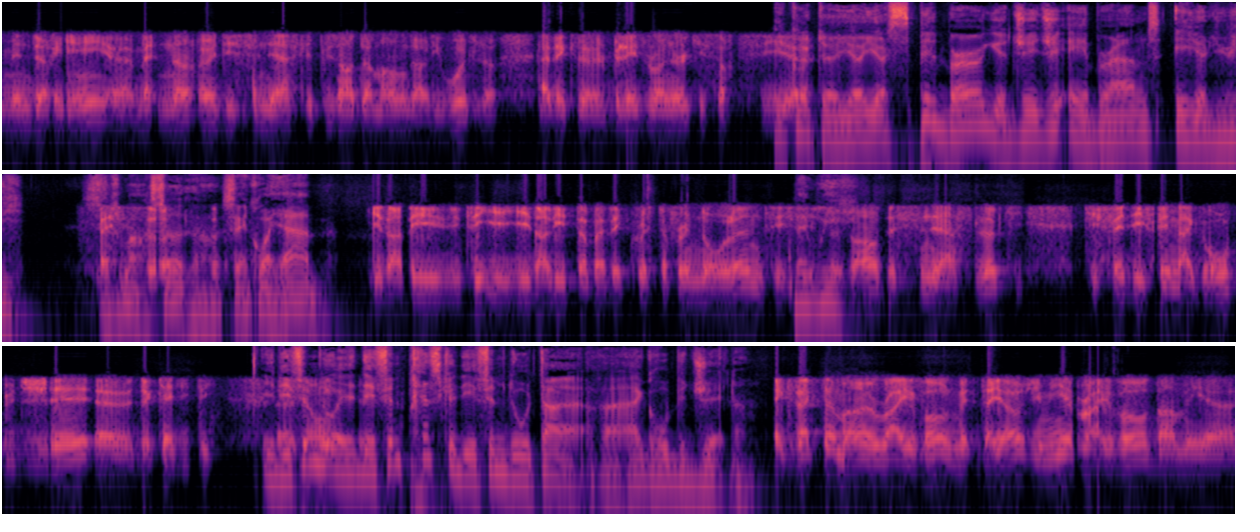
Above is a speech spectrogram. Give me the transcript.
mine de rien, maintenant un des cinéastes les plus en demande à Hollywood, là, avec le Blade Runner qui est sorti. Écoute, il y, a Spielberg, il y a J.J. Abrams et il y a lui. C'est ben, vraiment ça, là. C'est incroyable. Il est dans les, il est dans les tops avec Christopher Nolan. C'est ben ce genre de cinéaste-là qui qui fait des films à gros budget euh, de qualité. Et des, euh, films des films presque des films d'auteur à gros budget. Là. Exactement, Arrival. D'ailleurs, j'ai mis Arrival dans mes euh,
